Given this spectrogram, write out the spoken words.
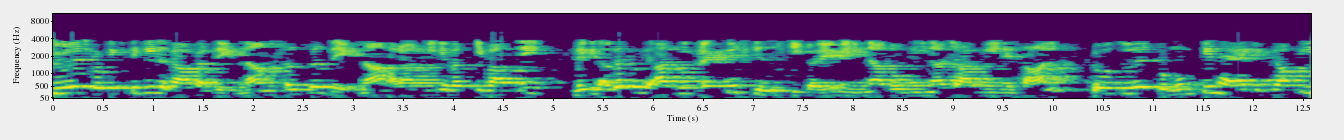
سورج کو ٹکٹکی لگا کر دیکھنا، مسلسل دیکھنا ہر آدمی کے بس کی بات نہیں۔ لیکن اگر کوئی آدمی پریکٹس کی کرے، مہینہ، دو مہینہ، چار مہینے، سال، تو سورج کو ممکن ہے کہ کافی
